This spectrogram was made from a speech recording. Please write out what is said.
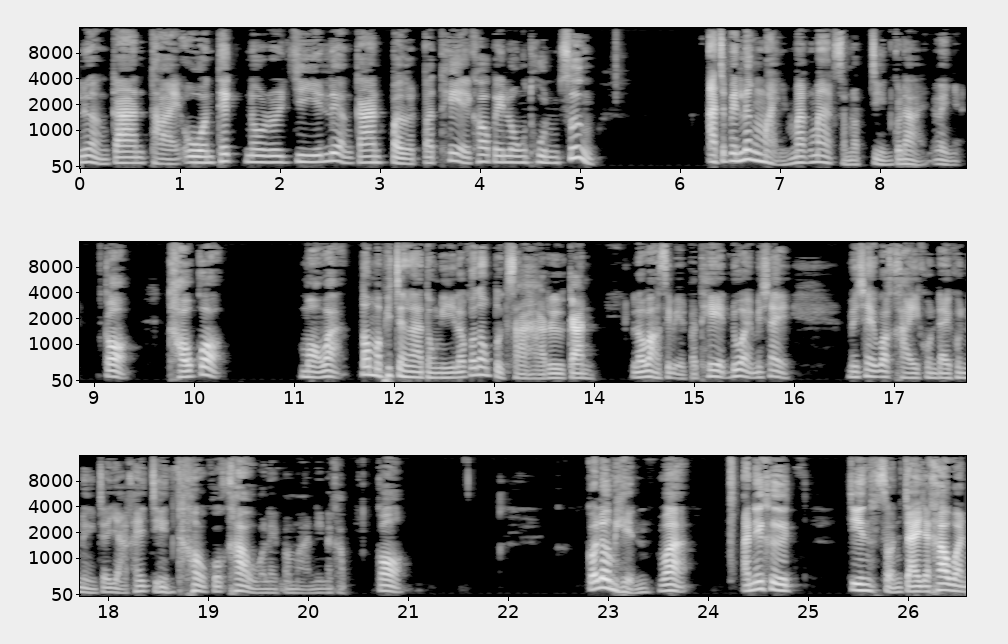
เรื่องการถ่ายโอนเทคโนโลยี เรื่องการเปิดประเทศเข้าไปลงทุน ซึ่งอาจจะเป็นเรื่องใหม่มากๆสำหรับจีนก็ได้อะไรเงี้ยก็เขาก็มองว่าต้องมาพิจารณาตรงนี้ แล้วก็ต้องปรึกษาหารือกัน ระหว่าง 11 ประเทศด้วยไม่ใช่ ไม่ใช่ว่าใครคนใดคนหนึ่งจะอยากให้จีนเข้าก็เข้าอะไรประมาณนี้นะครับ ก็ ก็เริ่มเห็นว่า อันนี้คือจีนสนใจจะเข้าวัน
